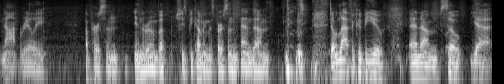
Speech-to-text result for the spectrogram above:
not really a person in the room, but she's becoming this person, and um, don't laugh, it could be you, and um, so yeah,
